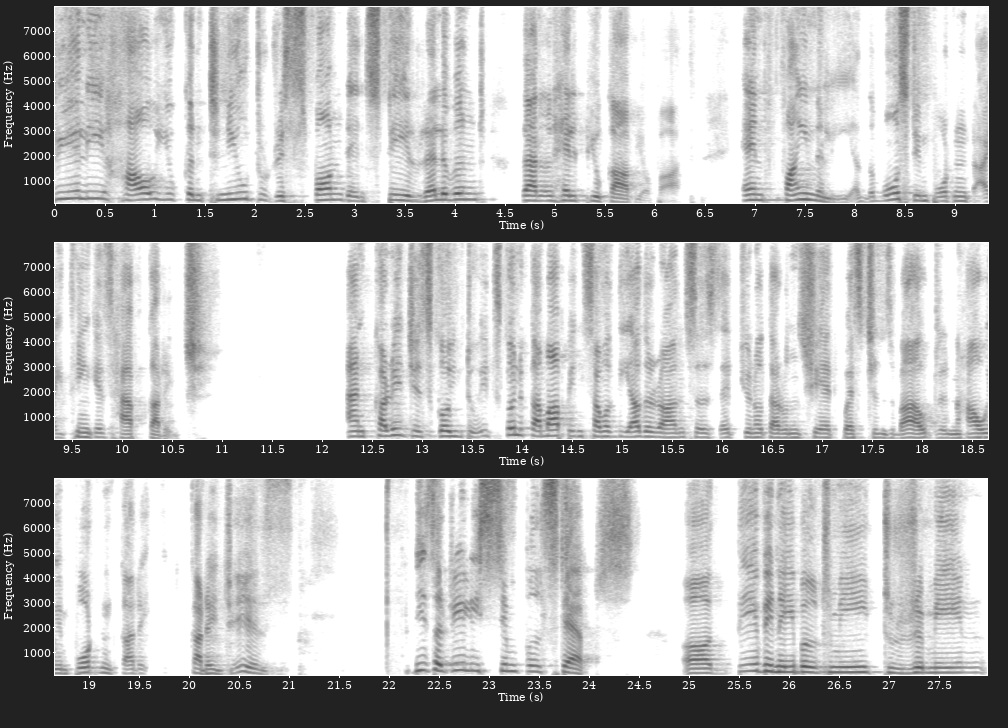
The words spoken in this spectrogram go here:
really how you continue to respond and stay relevant that'll help you carve your path. And finally, the most important, I think, is have courage. And courage is going to, it's going to come up in some of the other answers that, you know, Tarun shared questions about and how important courage, courage is. These are really simple steps. Uh, they've enabled me to remain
